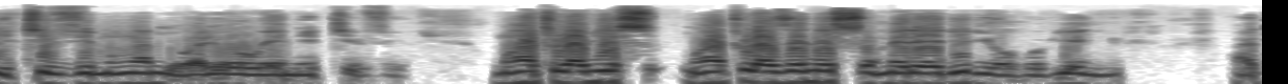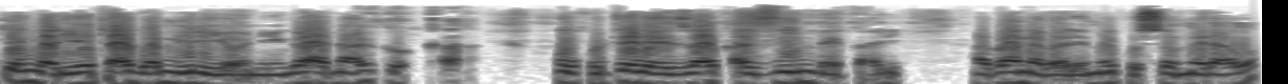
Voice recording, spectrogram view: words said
NTV muŋambye waliwo NTV mwatulaze n'essomero eriri obubi ennyo. Ate nga lyetaaga miliyoni nga analoka okutereeza akazimbe kali. Abaana baleme kusomerawo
